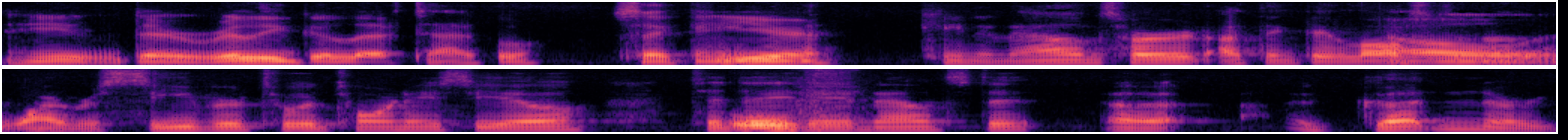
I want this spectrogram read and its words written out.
He, they're really good left tackle. Second year. Keenan Allen's hurt. I think they lost Oh. another wide receiver to a torn ACL today. Oof. They announced it. Uh, Gutton or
